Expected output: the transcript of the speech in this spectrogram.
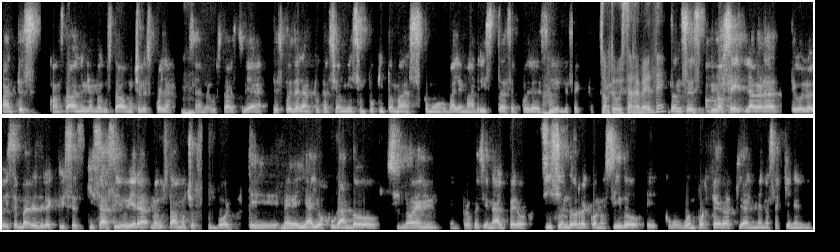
antes, cuando estaba niño, me gustaba mucho la escuela. O sea, me gustaba estudiar. Después de la amputación me hice un poquito más como valemadrista, se podría decir en efecto. O sea, ¿te fuiste rebelde? Entonces, no sé, la verdad, digo, lo he visto en varias directrices. Quizás si hubiera, me gustaba mucho el fútbol, eh, me veía yo jugando, si no en, en profesional, pero sí siendo reconocido eh, como buen portero aquí, al menos aquí en el,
